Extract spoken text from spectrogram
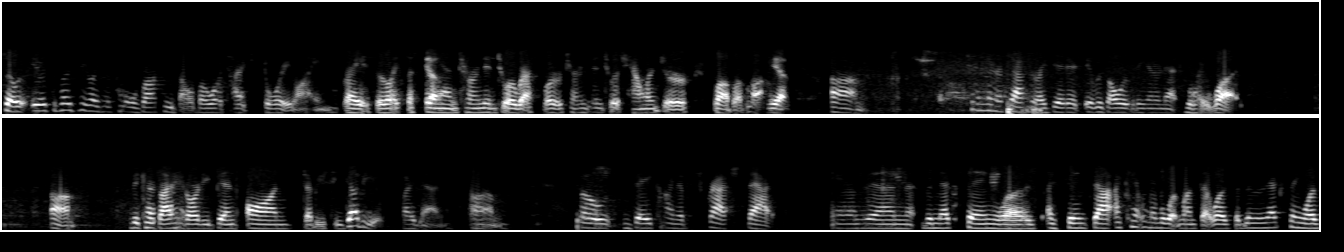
so it was supposed to be like this whole Rocky Balboa type storyline, right? So like the fan turned into a wrestler, turned into a challenger, blah blah blah. Yeah. Um, ten minutes after I did it, it was all over the internet who I was, um, because I had already been on WCW by then. Um, so they kind of scratched that and then the next thing was I think that I can't remember what month that was, but then the next thing was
